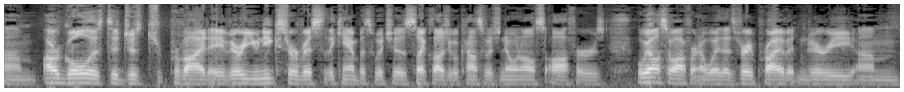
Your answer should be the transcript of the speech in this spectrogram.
um, our goal is to just provide a very unique service to the campus, which is psychological counseling, which no one else offers. But we also offer it in a way that's very private and very um,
